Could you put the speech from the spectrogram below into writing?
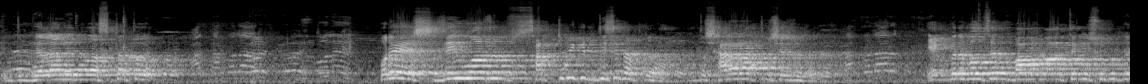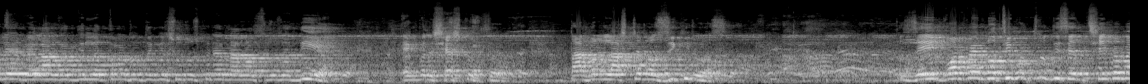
কিন্তু বেলালের তো সার্টিফিকেট দিছেন তো শেষ হবে না। একবারে বলছেন, বাবা মা থেকে শুরু করে বেলাল দিল্লা থেকে শুরু করে নামাজ রোজা দিয়ে একবারে শেষ করতে হবে। তারপরে লাস্টে আবার জিকিরও আছে। যেই পর্বে নথিপত্র দিছেন সেইভাবে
